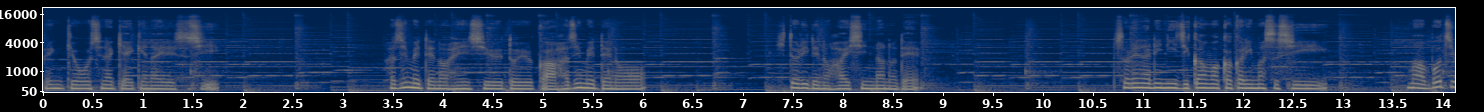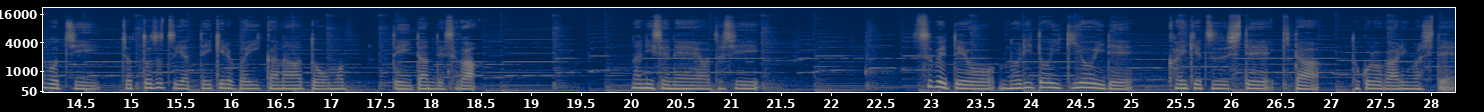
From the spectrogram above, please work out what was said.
勉強をしなきゃいけないですし初めての編集というか初めての一人での配信なのでそれなりに時間はかかりますしまあぼちぼちちょっとずつやっていければいいかなと思っていたんですが何せね私全てをノリと勢いで解決してきたところがありまして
